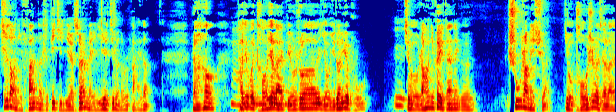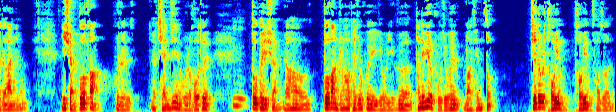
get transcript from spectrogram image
知道你翻的是第几页，虽然每一页基本都是白的，然后它就会投下来，比如说有一段乐谱，嗯，就然后你可以在那个书上面选有投射下来的按钮，你选播放或者呃前进或者后退，嗯。都可以选。然后播放之后，它就会有一个，它那乐谱就会往前走，这都是投影投影操作的。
